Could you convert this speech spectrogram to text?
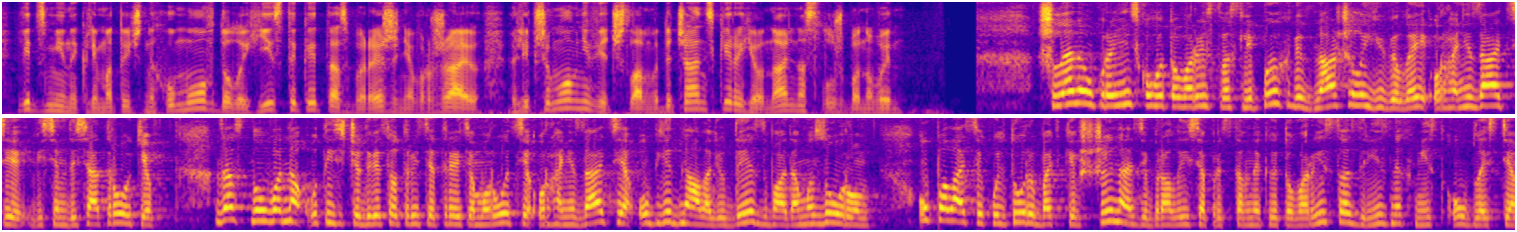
– від зміни кліматичних умов до логістики та збереження врожаю. Гліб Шимовнів, В'ячеслав Медичанський, Регіональна служба новин. Члени Українського товариства сліпих відзначили ювілей організації 80 років. Заснована у 1933 році організація об'єднала людей з вадами зору. У Палаці культури Батьківщина зібралися представники товариства з різних міст області.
